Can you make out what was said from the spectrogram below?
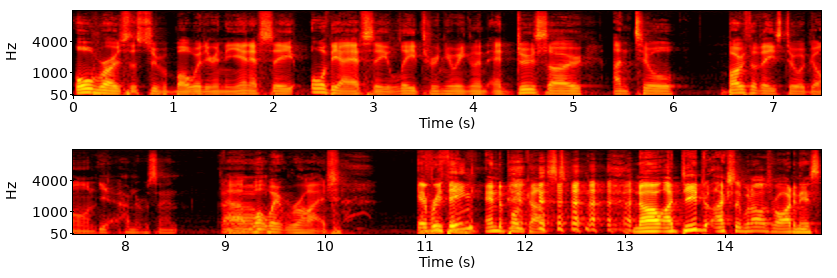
All roads to the Super Bowl, whether you're in the NFC or the AFC, lead through New England and do so until both of these two are gone. Yeah, hundred percent. Uh, what went right? everything? End of podcast. no, I did actually when I was writing this.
